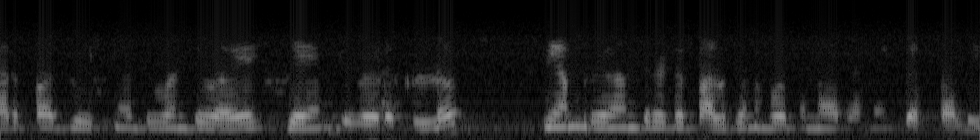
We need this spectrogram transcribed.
ఏర్పాటు చేసినటువంటి వైఎస్ జయంతి వేడుకల్లో సీఎం రేవంత్ రెడ్డి పాల్గొనబోతున్నారని చెప్పాలి.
